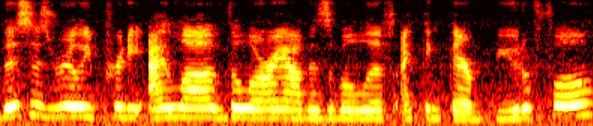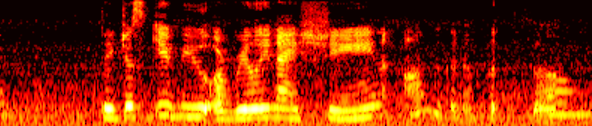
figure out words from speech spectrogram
this is really pretty. I love the L'Oreal Visible Lifts. I think they're beautiful. They just give you a really nice sheen. I'm going to put some.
